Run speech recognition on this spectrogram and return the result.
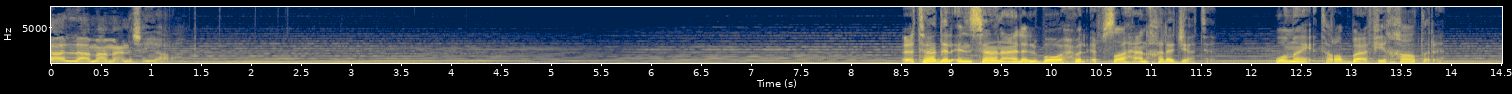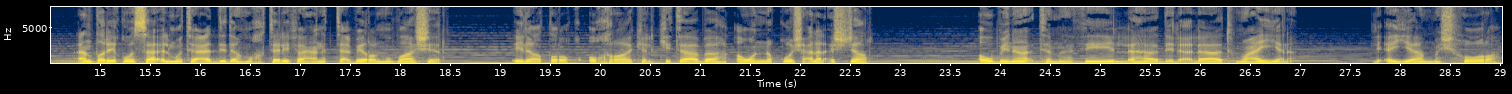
قال لا ما معنا سيارة. اعتاد الإنسان على البوح والإفصاح عن خلجاته وما يتربع في خاطره عن طريق وسائل متعددة مختلفة عن التعبير المباشر إلى طرق أخرى كالكتابة أو النقوش على الأشجار. أو بناء تماثيل لها دلالات معينة لأيام مشهورة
